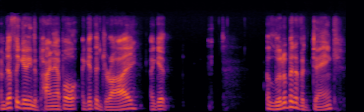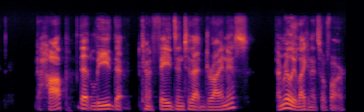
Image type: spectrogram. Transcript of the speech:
I'm definitely getting the pineapple. I get the dry. I get a little bit of a dank hop that lead that kind of fades into that dryness. I'm really liking it so far.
